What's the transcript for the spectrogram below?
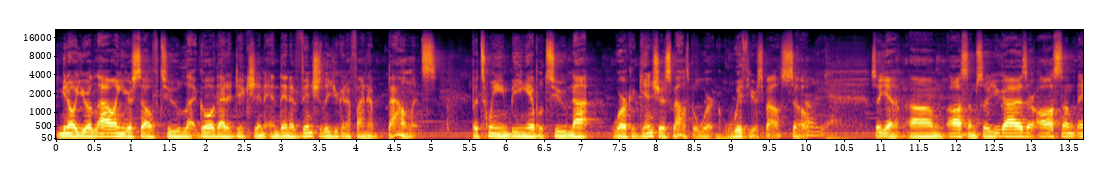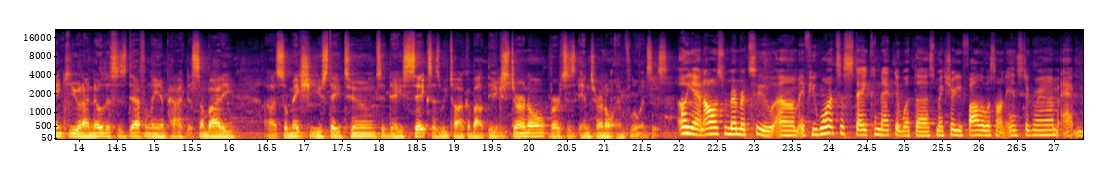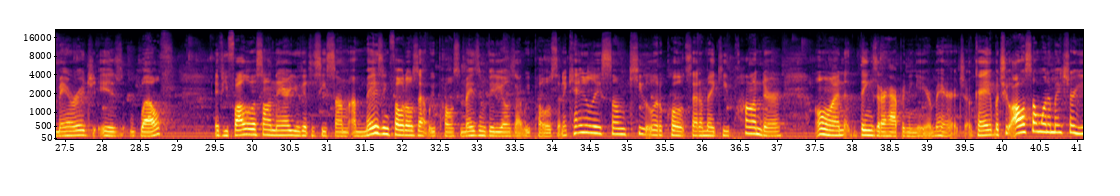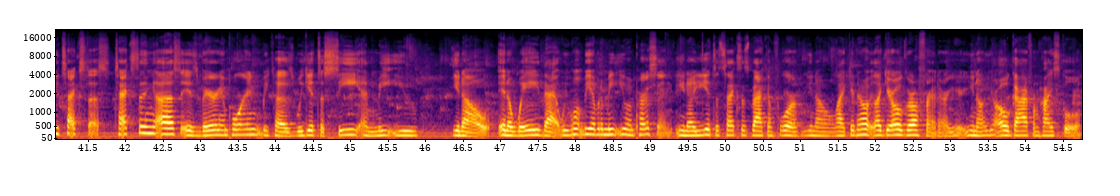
you know you're allowing yourself to let go of that addiction and then eventually you're going to find a balance between being able to not work against your spouse but work with your spouse so oh, yeah. so yeah um, awesome so you guys are awesome thank you and i know this has definitely impacted somebody uh, so make sure you stay tuned to day six as we talk about the external versus internal influences. Oh yeah, and always remember too, um, if you want to stay connected with us, make sure you follow us on Instagram at Marriage is Wealth. If you follow us on there, you get to see some amazing photos that we post, amazing videos that we post, and occasionally some cute little quotes that'll make you ponder on things that are happening in your marriage, okay? But you also want to make sure you text us. Texting us is very important because we get to see and meet you you know, in a way that we won't be able to meet you in person. You know, you get to text us back and forth, you know, like you know, like your old girlfriend or your, you know, your old guy from high school.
